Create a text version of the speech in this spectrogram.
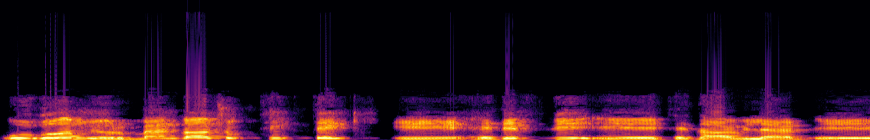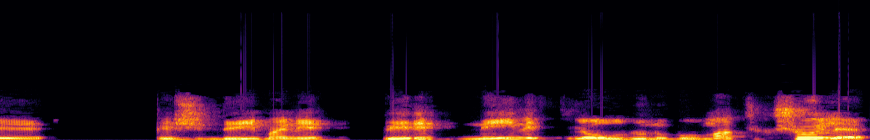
uygulamıyorum. Ben daha çok tek tek e, hedefli e, tedaviler e, peşindeyim. Hani verip neyin etkili olduğunu bulmak. Çünkü şöyle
